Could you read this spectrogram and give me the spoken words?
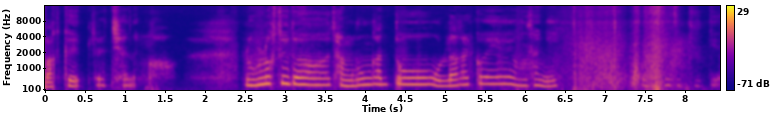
마크 앱 설치하는 거. 로블록스도 당분간 또 올라갈 거예요, 영상이. 계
